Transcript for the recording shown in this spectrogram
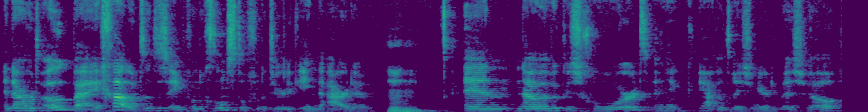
En daar hoort ook bij goud, dat is een van de grondstoffen natuurlijk in de aarde. Mhm. En nou heb ik dus gehoord, en ik, ja, dat resoneerde best wel,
